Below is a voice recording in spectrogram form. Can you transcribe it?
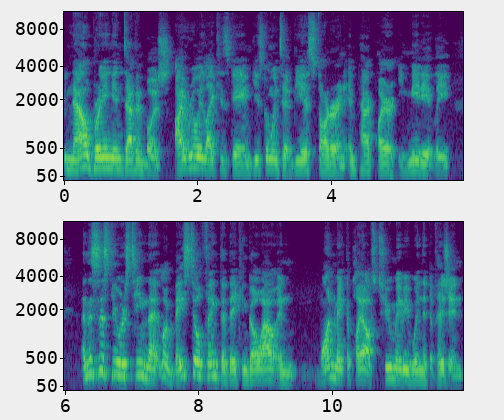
now bringing in Devin Bush, I really like his game. He's going to be a starter and impact player immediately. And this is a Steelers team that look, they still think that they can go out and one make the playoffs, two maybe win the division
